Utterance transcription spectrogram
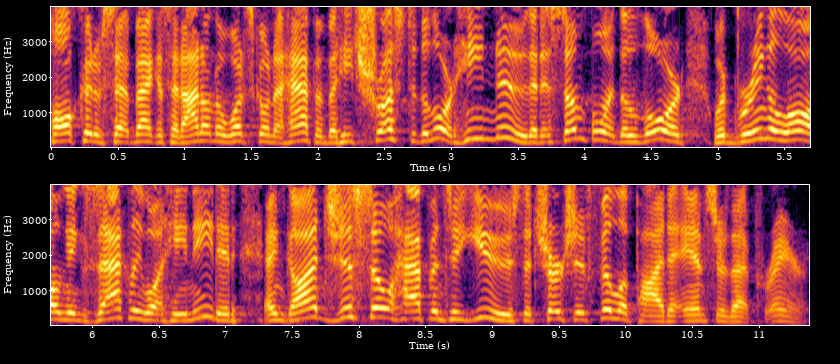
Paul could have sat back and said, I don't know what's going to happen, but he trusted the Lord. He knew that at some point the Lord would bring along exactly what he needed, and God just so happened to use the church at Philippi to answer that prayer.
